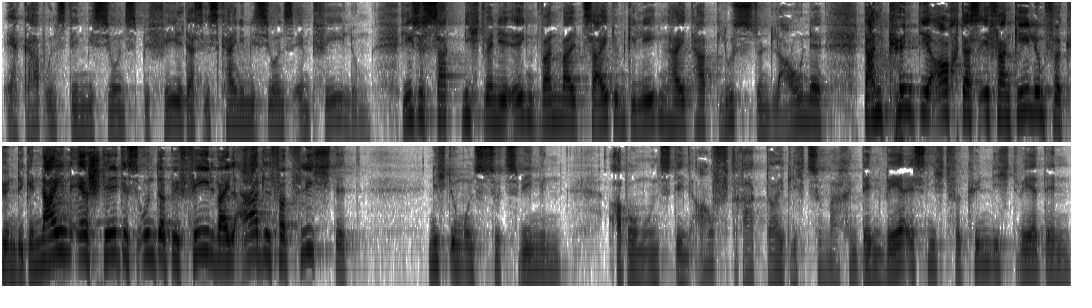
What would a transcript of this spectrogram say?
Er gab uns den Missionsbefehl, das ist keine Missionsempfehlung. Jesus sagt nicht, wenn ihr irgendwann mal Zeit und Gelegenheit habt, Lust und Laune, dann könnt ihr auch das Evangelium verkündigen. Nein, er stellt es unter Befehl, weil Adel verpflichtet, nicht um uns zu zwingen, aber um uns den Auftrag deutlich zu machen. Denn wer es nicht verkündigt, wer denn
